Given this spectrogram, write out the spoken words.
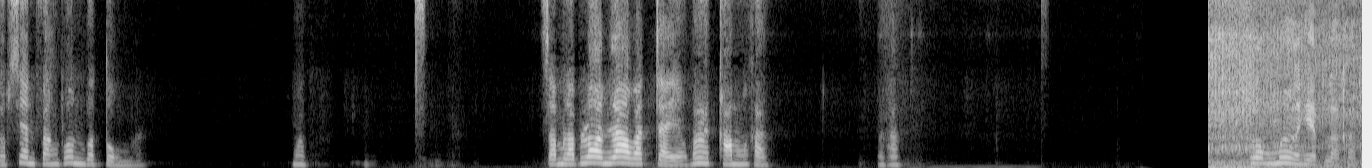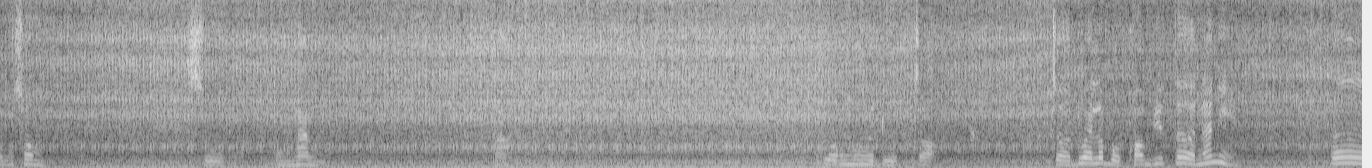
กับเส้นฟังทนบ่ตรงอะสำหรับร่อนเล่าวัดใจออกมากคำค่ะ นะคะ ลงมือเฮ็ดล่ะค่ะท่านผู้ชม สูบตรงนั้นค่ะลงมือดูดเจาะ เจาะด้วยระบบคอมพิวเตอร์นะนี่ เออ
